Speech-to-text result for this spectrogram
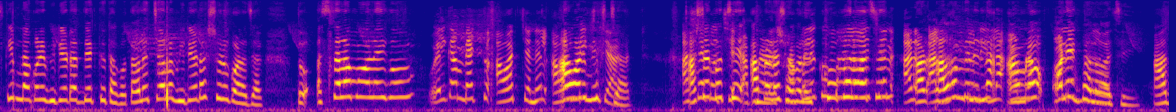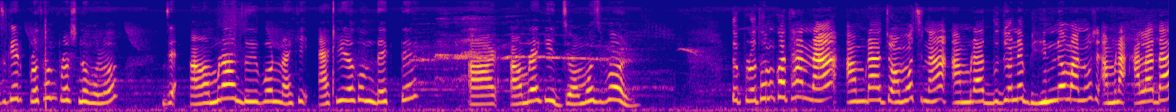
স্কিপ না করে ভিডিওটা দেখতে থাকো। তাহলে চলো ভিডিওটা শুরু করা যাক। তো আসসালামু আলাইকুম। Welcome back to our channel our mixture আশা করছি আপনারা সকলে খুব ভালো আছেন। আর আলহামদুলিল্লাহ আমরা অনেক ভালো আছি। আজকের প্রথম প্রশ্ন হলো যে আমরা দুই বোন নাকি একই রকম দেখতে? আর আমরা কি যমজ বোন? তো প্রথম কথা না আমরা জমজ না আমরা দুজনে ভিন্ন মানুষ আমরা আলাদা।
